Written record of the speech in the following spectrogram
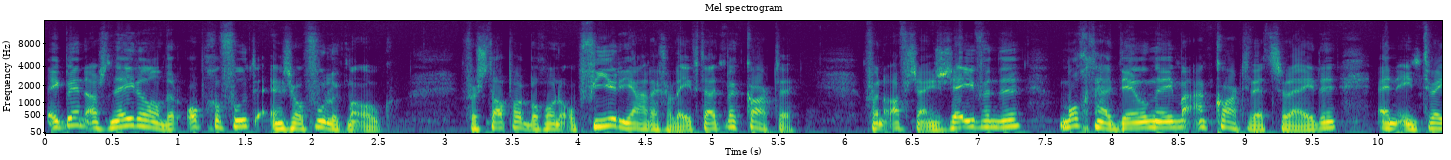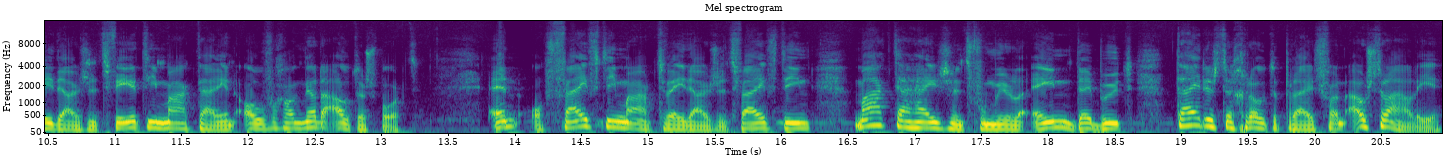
Ik ben als Nederlander opgevoed en zo voel ik me ook. Verstappen begon op vierjarige leeftijd met karten. Vanaf zijn zevende mocht hij deelnemen aan kartwedstrijden en in 2014 maakte hij een overgang naar de autosport. En op 15 maart 2015 maakte hij zijn Formule 1 debuut tijdens de grote prijs van Australië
